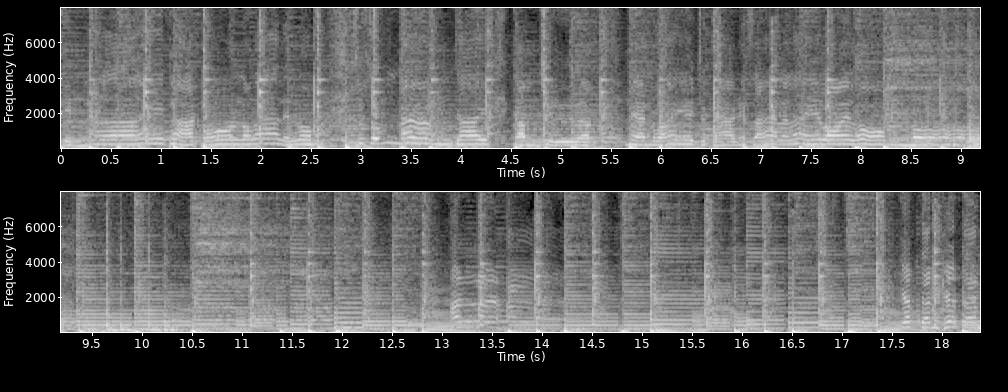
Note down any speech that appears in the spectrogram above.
ติดพายผาดโผนลงว่าเล่นลม สุขสมดังใจกำเชือก แน่นไว้จะตาดินสายละลายลอยลมบ แคปตันแคปตัน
